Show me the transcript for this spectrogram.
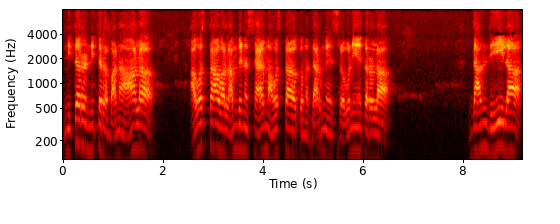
නිතර නිතර බණ ආලා අවස්ථාවල් හම්බෙන සෑම අවස්ථාවකම ධර්මයේ ශ්‍රවණය කරලා දන් දීලා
